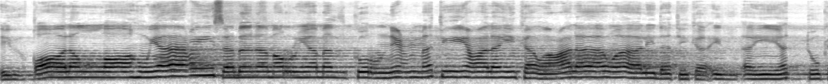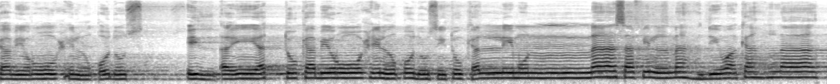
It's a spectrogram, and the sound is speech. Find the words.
إذ قال الله يا عيسى ابن مريم اذكر نعمتي عليك وعلى والدتك إذ أيدتك بروح القدس إذ أيدتك بروح القدس تكلم الناس في المهد وكهلا.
